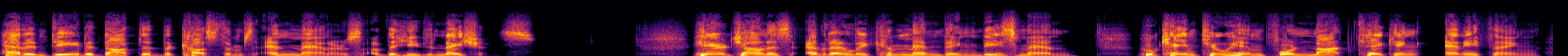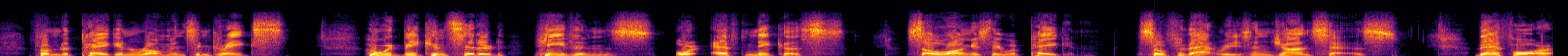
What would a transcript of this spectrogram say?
had indeed adopted the customs and manners of the heathen nations. Here, John is evidently commending these men who came to him for not taking anything from the pagan Romans and Greeks, who would be considered heathens or ethnikos so long as they were pagan. So, for that reason, John says, Therefore,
